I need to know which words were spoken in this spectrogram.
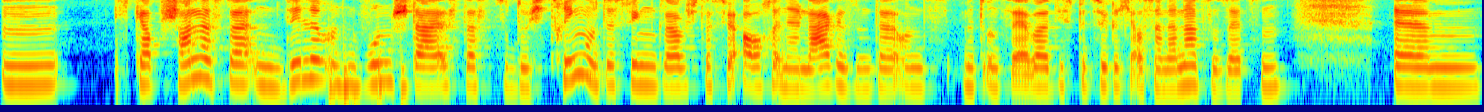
Mhm. Ich glaube schon, dass da ein Wille und ein Wunsch da ist, das zu durchdringen. Und deswegen glaube ich, dass wir auch in der Lage sind, da uns mit uns selber diesbezüglich auseinanderzusetzen. Ähm,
